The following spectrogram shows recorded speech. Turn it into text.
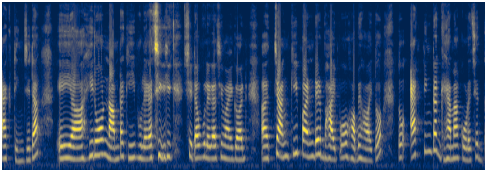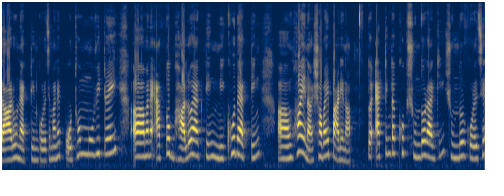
অ্যাক্টিং যেটা এই হিরোর নামটা কি ভুলে গেছি, সেটাও ভুলে গেছি মাই গড চাঙ্কি পান্ডের ভাইপো হবে হয়তো। তো অ্যাক্টিংটা ঘ্যামা করেছে, দারুণ অ্যাক্টিং করেছে মানে প্রথম মুভিটাই মানে এত ভালো অ্যাক্টিং নিখুঁত অ্যাক্টিং হয় না সবাই পারে না। তো অ্যাক্টিংটা খুব সুন্দর আর কি, সুন্দর করেছে।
